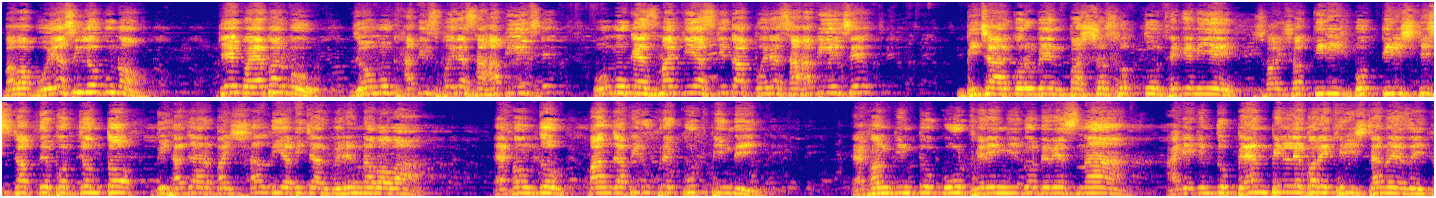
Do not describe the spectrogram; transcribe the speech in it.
বাবা বইয়া ছিল কোন? কে কয়ে পারব? যে অমুক হাদিস পইরা সাহাবি হইছে, অমুক এজমা কিয়াস কিতাব পইরা সাহাবি হইছে বিচার করবেন পাঁচশো সত্তর থেকে নিয়ে ছয়শো তিরিশ, বত্রিশ খ্রিস্টাব্দে পর্যন্ত। দুই হাজার বাইশ সাল দিয়া বিচার করেন না বাবা। এখন তো পাঞ্জাবির উপরে কুট পিন্দি। এখন কিন্তু কুট ফেরেঙ্গি গো ড্রেস না। আগে কিন্তু প্যান্ট পিনলে পরে খ্রিস্টান হয়ে যাইত।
